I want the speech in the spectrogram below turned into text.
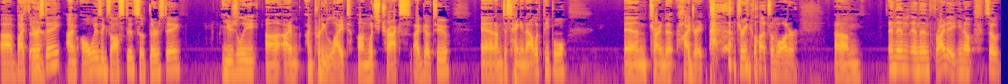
um, by Thursday I'm always exhausted so Thursday usually uh, I'm I'm pretty light on which tracks I go to, and I'm just hanging out with people and trying to hydrate, drink lots of water. Um, and then and then Friday, you know, so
